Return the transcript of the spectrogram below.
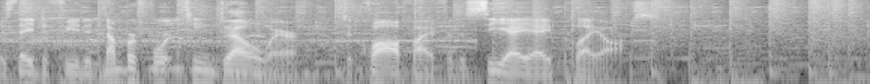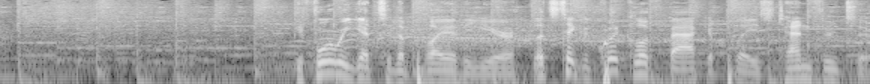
as they defeated number 14 Delaware to qualify for the CAA playoffs. Before we get to the play of the year, let's take a quick look back at plays 10 through 2.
